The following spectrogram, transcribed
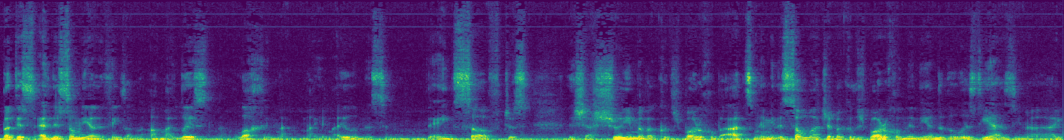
But this and there's so many other things on, on my list, my my my, illness, and the Ein Sof, just the shashuim of Hakadosh Baruch Hu I mean, there's so much of Hakadosh Baruch Hu, and in the end of the list, he has, you know, I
